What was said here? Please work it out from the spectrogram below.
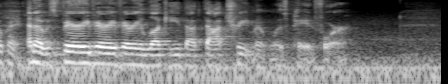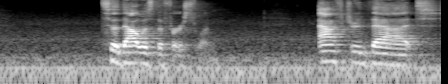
Okay. And I was very, very, very lucky that that treatment was paid for. So that was the first one. After that,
